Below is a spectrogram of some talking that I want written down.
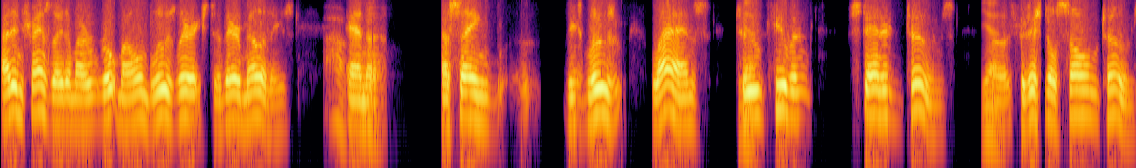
I didn't translate them. I wrote my own blues lyrics to their melodies, oh, and cool. uh, I sang these blues lines to Cuban standard tunes, yeah. uh, traditional song tunes,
